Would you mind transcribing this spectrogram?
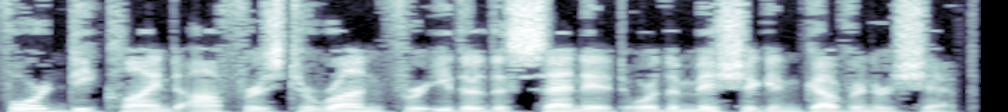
Ford declined offers to run for either the Senate or the Michigan governorship.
